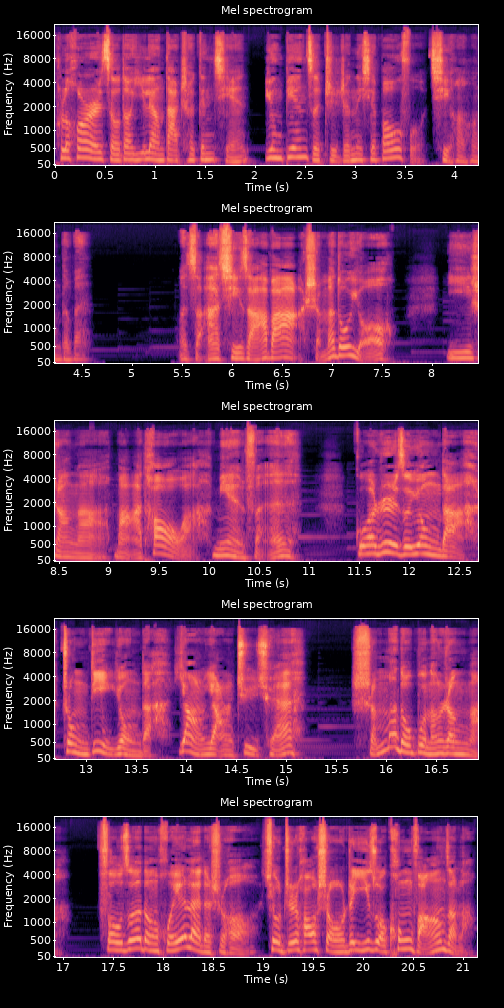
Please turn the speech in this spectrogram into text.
普罗霍尔走到一辆大车跟前，用鞭子指着那些包袱，气哼哼地问。杂七杂八，什么都有，衣裳啊，马套啊，面粉，过日子用的，种地用的，样样俱全，什么都不能扔啊，否则等回来的时候，就只好守着一座空房子了。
